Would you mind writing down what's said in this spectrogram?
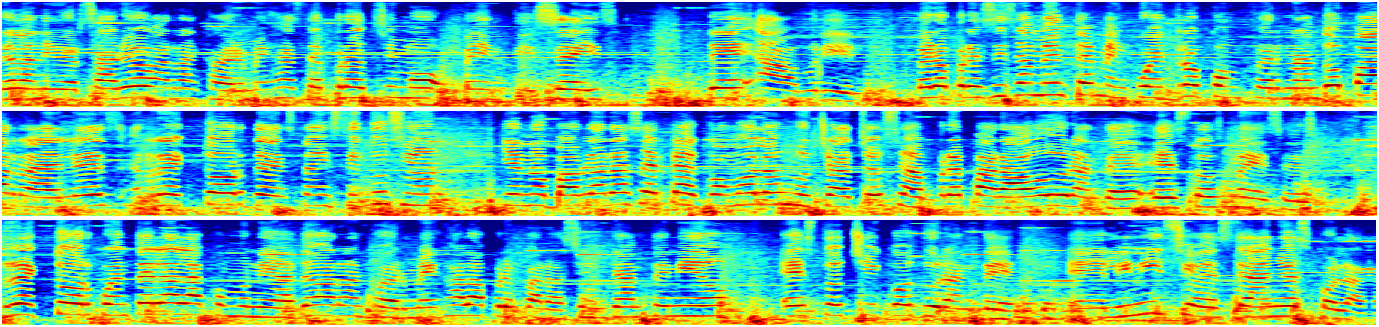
del aniversario de Barranca Bermeja este próximo 26 de abril. Pero precisamente me encuentro con Fernando Parra, él es rector de esta institución, quien nos va a hablar acerca de cómo los muchachos se han preparado durante estos meses. Rector, cuéntele a la comunidad de Barranca Bermeja la preparación que han tenido estos chicos durante el inicio de este año escolar.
